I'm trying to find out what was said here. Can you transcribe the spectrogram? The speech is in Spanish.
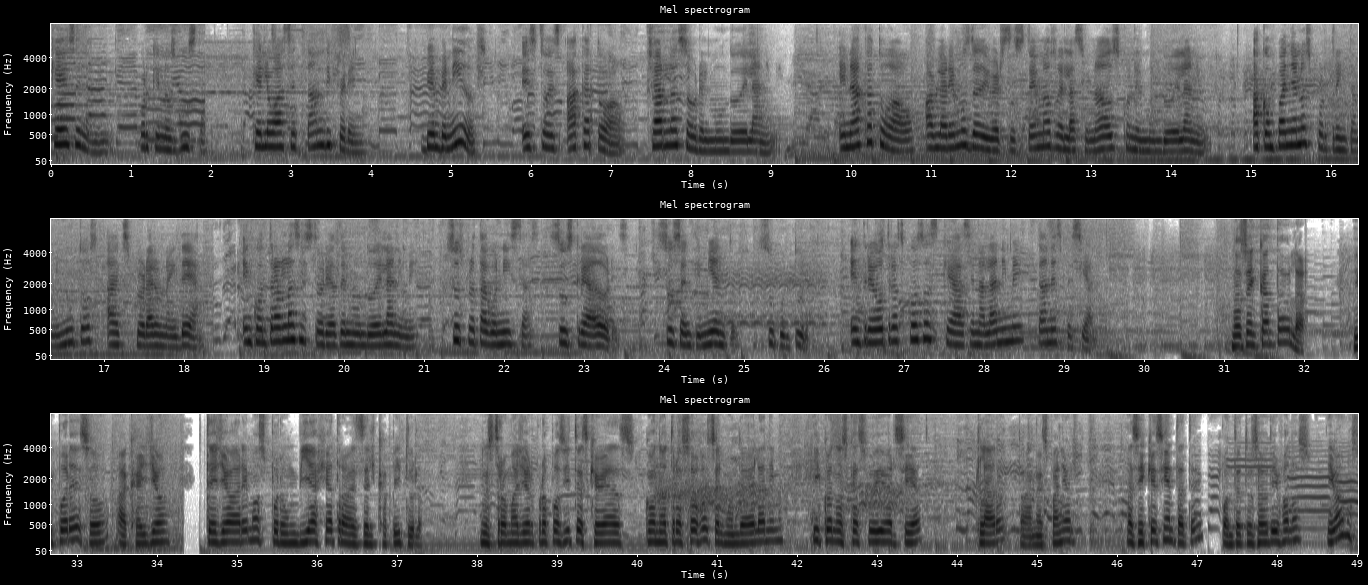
¿Qué es el anime? Porque nos gusta. ¿Qué lo hace tan diferente? Bienvenidos. Esto es Akatoao, charlas sobre el mundo del anime. En Akatoao hablaremos de diversos temas relacionados con el mundo del anime. Acompáñanos por 30 minutos a explorar una idea, encontrar las historias del mundo del anime, sus protagonistas, sus creadores, sus sentimientos, su cultura, entre otras cosas que hacen al anime tan especial. Nos encanta hablar y por eso, acá y yo, te llevaremos por un viaje a través del capítulo. Nuestro mayor propósito es que veas con otros ojos el mundo del anime y conozcas su diversidad, claro, todo en español. Así que siéntate, ponte tus audífonos y vamos.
